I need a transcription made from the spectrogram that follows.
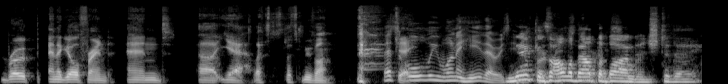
rope and a girlfriend. And uh, yeah, let's let's move on. That's Okay. all we want to hear, though. Is Nick is all inappropriate about the bondage today.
